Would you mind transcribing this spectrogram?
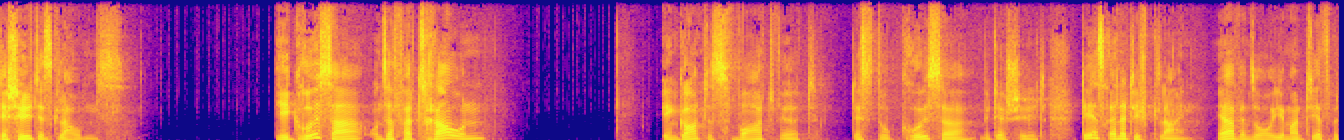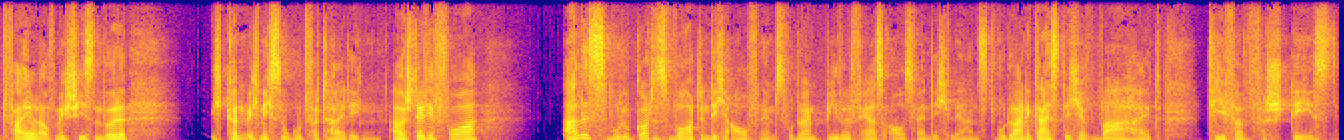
Der Schild des Glaubens. Je größer unser Vertrauen in Gottes Wort wird, desto größer wird der Schild. Der ist relativ klein. Ja, wenn so jemand jetzt mit Pfeilen auf mich schießen würde, ich könnte mich nicht so gut verteidigen. Aber stell dir vor, alles, wo du Gottes Wort in dich aufnimmst, wo du einen Bibelvers auswendig lernst, wo du eine geistliche Wahrheit tiefer verstehst,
